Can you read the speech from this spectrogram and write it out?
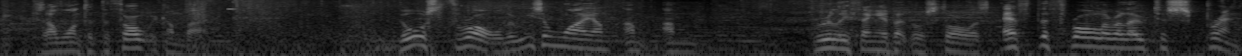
Because I wanted the Thrall to come back. Those Thrall, the reason why I'm, I'm, I'm really thing about those Thrall is if the Thrall are allowed to sprint,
